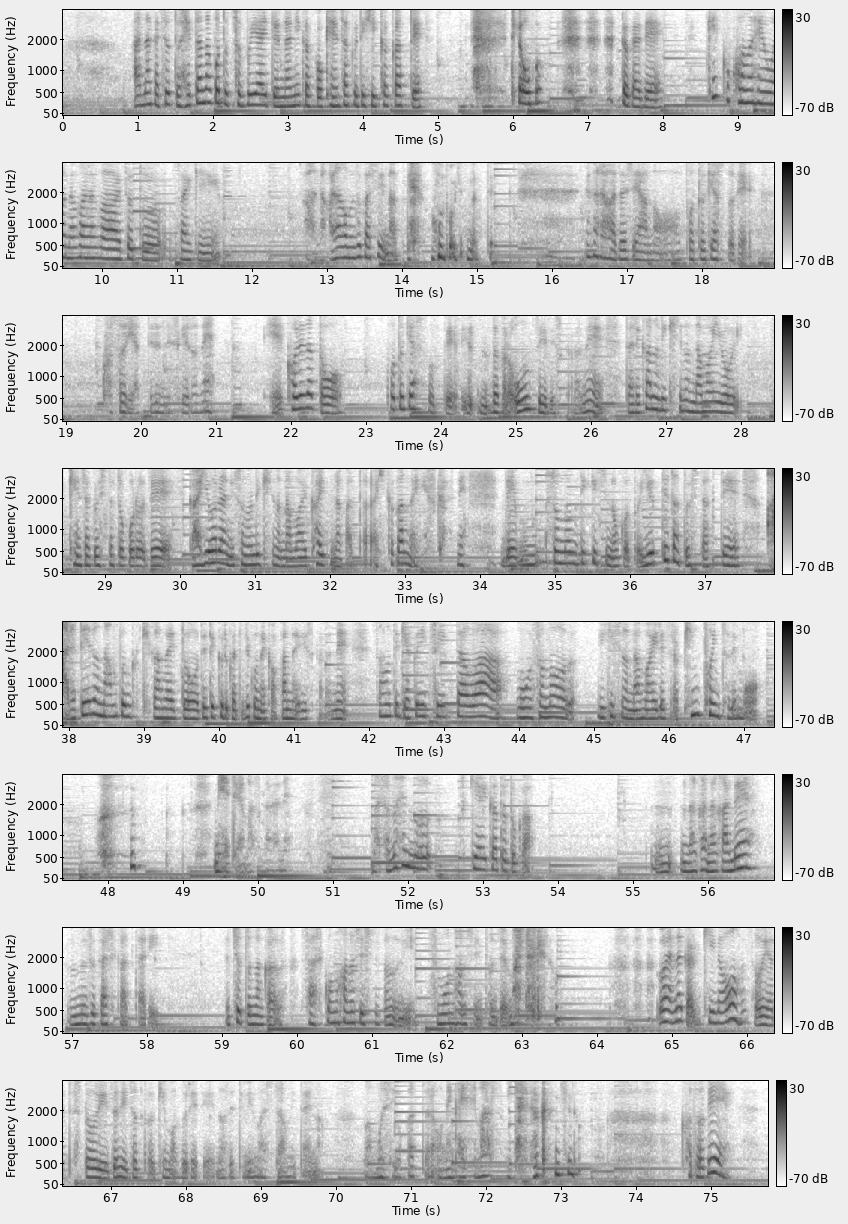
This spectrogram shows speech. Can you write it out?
あなんかちょっと下手なことつぶやいて何かこう検索で引っかかって って思うとかで結構この辺はなかなかちょっと最近あなかなか難しいなって思うようになって。だから私あのポッドキャストでこっそりやってるんですけどね、えー、これだとポッドキャストってだから音声ですからね。誰かの歴史の名前を検索したところで概要欄にその歴史の名前書いてなかったら引っかかんないですからね。でその歴史のことを言ってたとしたってある程度何分か聞かないと出てくるか出てこないか分かんないですからね。その時逆にツイッターはもうその歴史の名前入れたらピンポイントでも見えちゃいますからね。まあその辺の付き合い方とかなかなかね難しかったりちょっとなんか刺し子の話してたのに相撲の話に飛んじゃいましたけど。まあなんか昨日そうやってストーリーズにちょっと気まぐれで載せてみましたみたいな、まあ、もしよかったらお願いしますみたいな感じの。ことで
